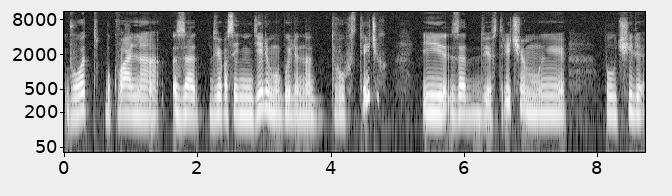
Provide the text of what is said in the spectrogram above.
вот буквально за две последние недели мы были на двух встречах, и за две встречи мы получили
